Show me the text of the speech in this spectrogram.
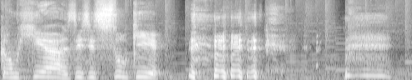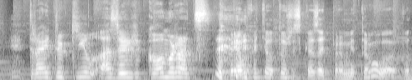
Come here, this is суки! Try to kill other comrades. Прям хотел тоже сказать про метро. Вот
